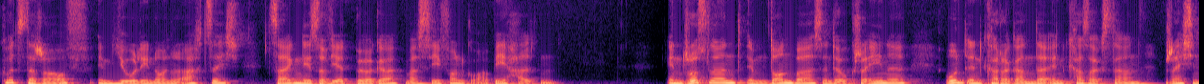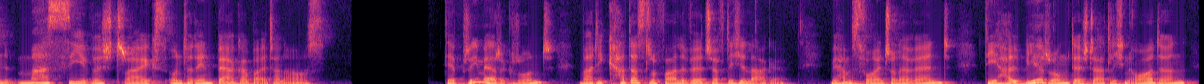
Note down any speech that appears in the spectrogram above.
Kurz darauf, im Juli 89, zeigen die Sowjetbürger, was sie von Gorbi halten. In Russland, im Donbass, in der Ukraine und in Karaganda in Kasachstan brechen massive Streiks unter den Bergarbeitern aus. Der primäre Grund war die katastrophale wirtschaftliche Lage. Wir haben es vorhin schon erwähnt, die Halbierung der staatlichen Ordern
